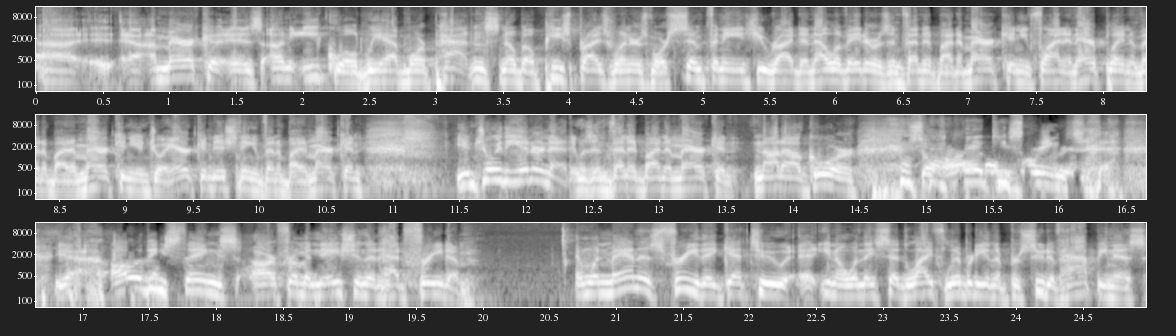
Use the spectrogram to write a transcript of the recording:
Uh, Uh, America is unequaled. We have more patents, Nobel Peace Prize winners, more symphonies. You ride an elevator, it was invented by an American. You fly in an airplane, invented by an American. You enjoy air conditioning, invented by an American. You enjoy the internet, it was invented by an American, not Al Gore. So all of these things, yeah, all of these things are from a nation that had freedom. And when man is free, they get to, uh, you know, when they said life, liberty, and the pursuit of happiness,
